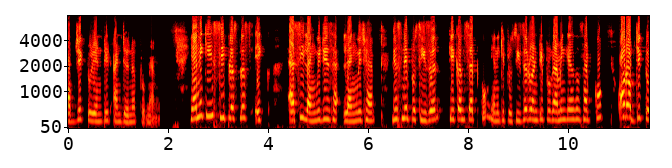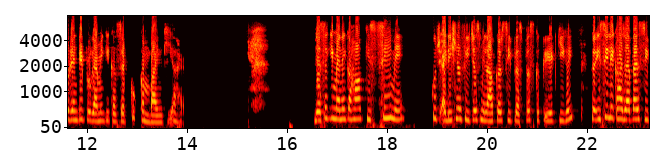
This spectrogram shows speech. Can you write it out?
object oriented and general programming यानी कि सी प्लस प्लस एक ऐसी लैंग्वेजेस लैंग्वेज है, जिसने प्रोसीजर के कंसेप्ट को, यानी कि प्रोसीजर ओरिएंटेड प्रोग्रामिंग के कंसेप्ट को और ऑब्जेक्ट ओरिएंटेड प्रोग्रामिंग के कंसेप्ट को कंबाइन किया है। जैसे कि मैंने कहा कि सी में कुछ एडिशनल फीचर्स मिलाकर C++ का क्रिएट की गई तो इसीलिए कहा जाता है C++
